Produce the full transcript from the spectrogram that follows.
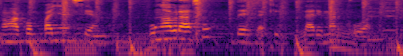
nos acompañen siempre. Un abrazo desde aquí, Larimar Cubano.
